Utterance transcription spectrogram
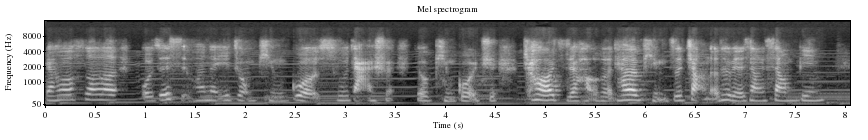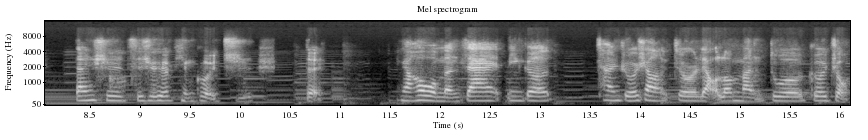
然后喝了我最喜欢的一种苹果苏打水，就苹果汁，超级好喝。它的瓶子长得特别像香槟，但是其实是苹果汁。对，然后我们在那个。餐桌上就是聊了蛮多各种，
